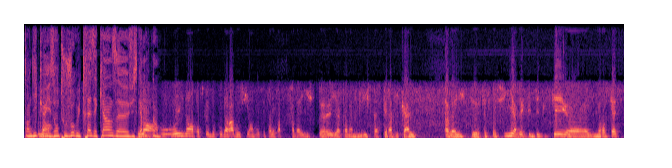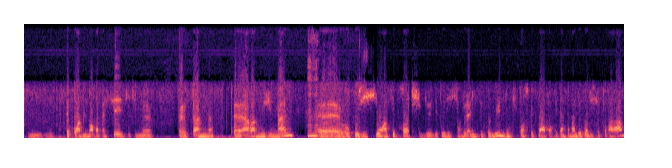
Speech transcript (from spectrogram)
tandis qu'ils ont toujours eu 13 et 15 euh, jusqu'à maintenant. Oui, non, parce que beaucoup d'Arabes aussi ont voté pour le Parti travailliste. Euh, il y a quand même une liste assez radicale travailliste euh, cette fois-ci, avec une députée euh, numéro 7 qui très probablement va passer, qui est une euh, femme euh, arabe musulmane, Mhm. euh, opposition assez proche de- des positions de la liste commune. Donc je pense que ça a apporté quand même pas mal de voix du secteur arabe.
